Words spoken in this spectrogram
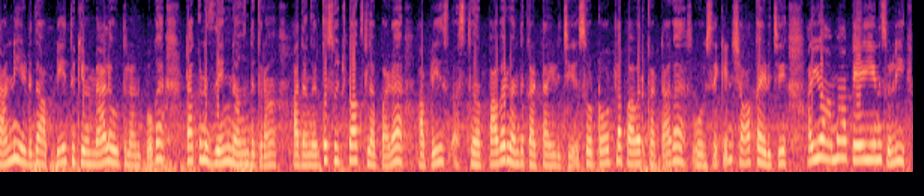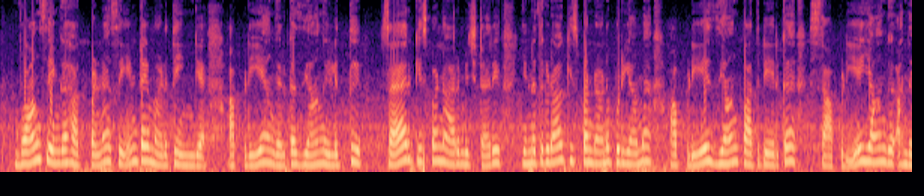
தண்ணி எடுத்து அப்படியே தூக்கி அவன் மேலே ஊற்றலான்னு போக டக்குன்னு ஜெங் நகர்ந்துக்கிறான். அது அங்கே இருக்க சுவிட்ச் பாக்ஸில் பட அப்படியே பவர் வந்து கட் ஆகிடுச்சு ஸோ டோட்டலாக பவர் கட் ஆக ஒரு செகண்ட் ஷாக் ஆகிடுச்சு ஐயோ அம்மா பேயின்னு சொல்லி வாங்ஸ் எங்கே ஹக் பண்ண சேம் டைம் அடுத்து இங்கே. அப்படியே அங்கே இருக்க ஜியாங்க இழுத்து சார் கிஸ் பண்ண ஆரம்பிச்சிட்டாரு. என்னத்துக்குடா கிஸ் பண்ணுறான்னு புரியாமல் அப்படியே ஜியாங் பார்த்துட்டே இருக்க. அப்படியே யாங்கு அந்த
